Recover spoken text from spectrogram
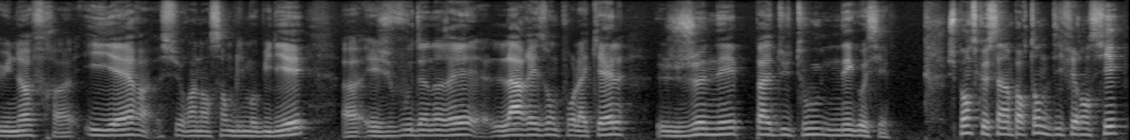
une offre hier sur un ensemble immobilier et je vous donnerai la raison pour laquelle je n'ai pas du tout négocié. Je pense que c'est important de différencier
